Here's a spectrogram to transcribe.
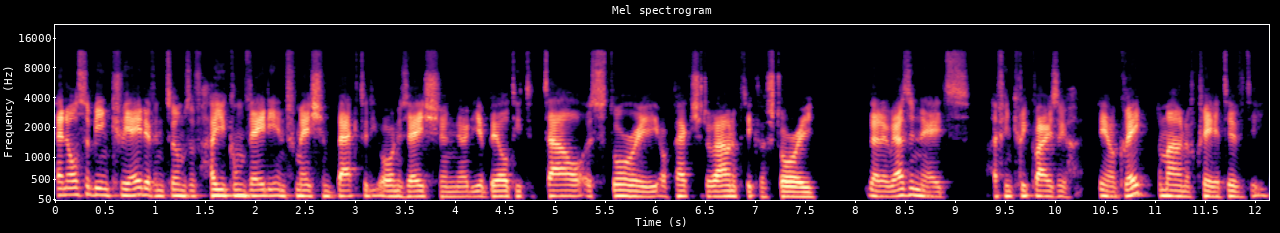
And also being creative in terms of how you convey the information back to the organization, or the ability to tell a story or package it around a particular story that it resonates I think requires a you know great amount of creativity.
